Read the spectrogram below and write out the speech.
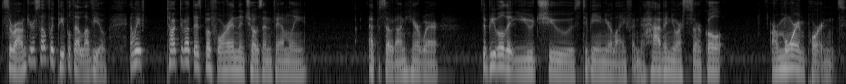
surround yourself with people that love you. And we've talked about this before in the chosen family episode on here where the people that you choose to be in your life and to have in your circle are more important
